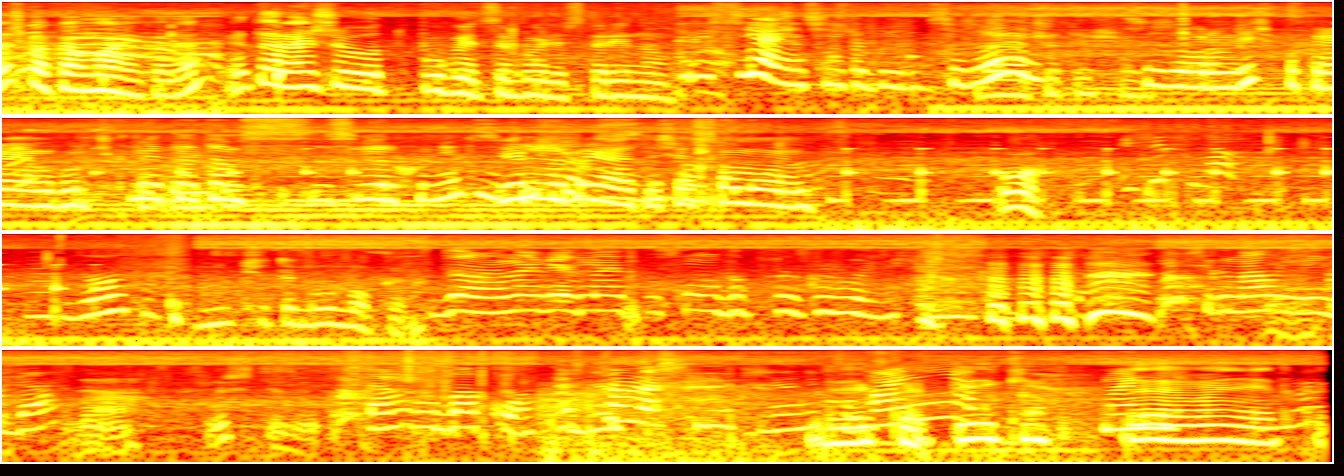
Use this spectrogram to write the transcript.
Знаешь, какая маленькая, да? Это раньше вот пуговицы были в старину. Крестьяне чьи-то были. С узором? С узором, видишь, по краям гуртик Нет, такой. а там сверху нет? Сверху вряд ли, сейчас помоем. О, Золото. ну что-то глубокое. Да, наверное, это сундук кажется. Сигнал есть, да? Да. Слышите звук? Там глубоко. А что нашли? Две Монетка. копейки. Монетка. Да, монетка.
